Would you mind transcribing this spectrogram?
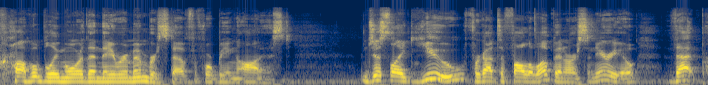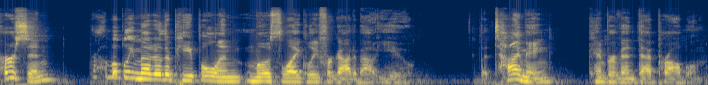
probably more than they remember stuff, if we're being honest. Just like you forgot to follow up in our scenario, that person probably met other people and most likely forgot about you. But timing can prevent that problem.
